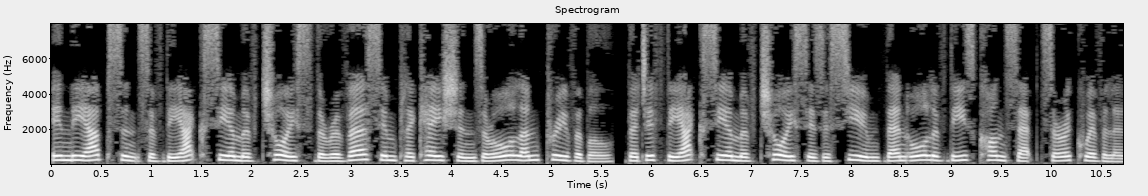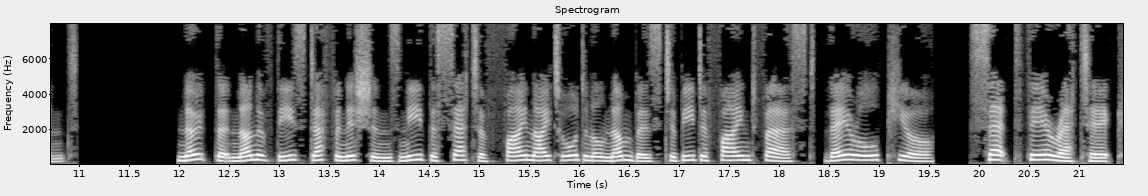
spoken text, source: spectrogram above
In the absence of the axiom of choice the reverse implications are all unprovable, but if the axiom of choice is assumed then all of these concepts are equivalent. Note that none of these definitions need the set of finite ordinal numbers to be defined first, they are all pure set-theoretic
